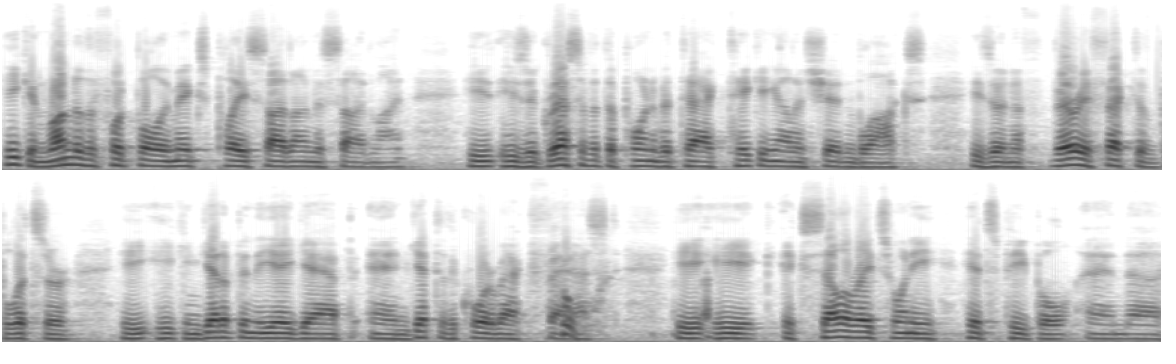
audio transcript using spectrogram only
he can run to the football. He makes plays sideline to sideline. He, he's aggressive at the point of attack, taking on and shedding blocks. He's a very effective blitzer. He, he can get up in the A gap and get to the quarterback fast. he, he accelerates when he hits people, and uh,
